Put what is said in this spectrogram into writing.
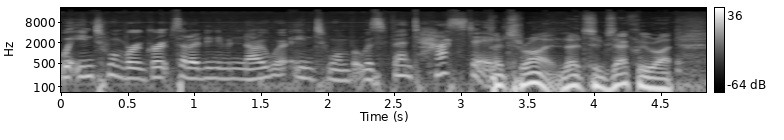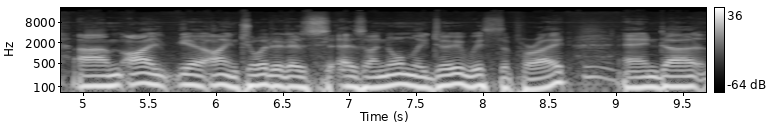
were into them, or groups that I didn't even know were into them, but it was fantastic. That's right. That's exactly right. Um, I yeah, I enjoyed it as as I normally do with the parade, mm. and uh,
